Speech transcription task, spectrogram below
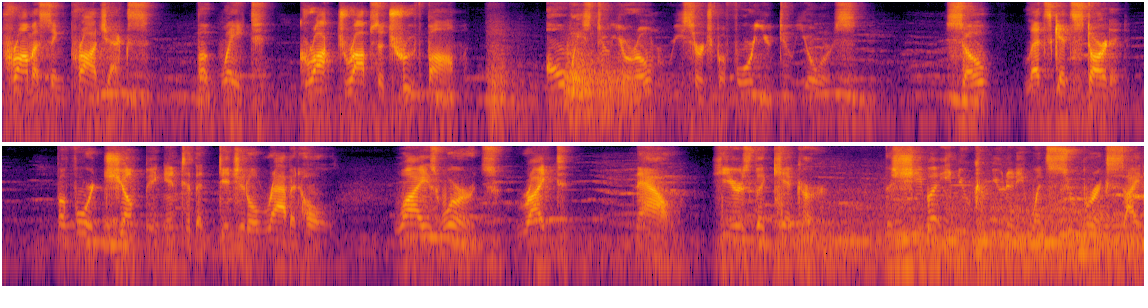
promising projects. But wait, Grok drops a truth bomb. Always do your own research before you do yours. So, let's get started before jumping into the digital rabbit hole. Wise words, right? Now, here's the kicker. The Shiba Inu community went super excited.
